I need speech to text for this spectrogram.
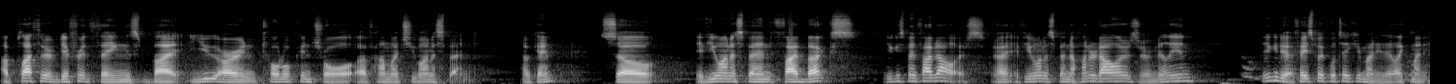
a plethora of different things, but you are in total control of how much you want to spend. Okay? So if you want to spend five bucks, you can spend five dollars, right? If you want to spend a hundred dollars or a million, you can do it. Facebook will take your money. They like money.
